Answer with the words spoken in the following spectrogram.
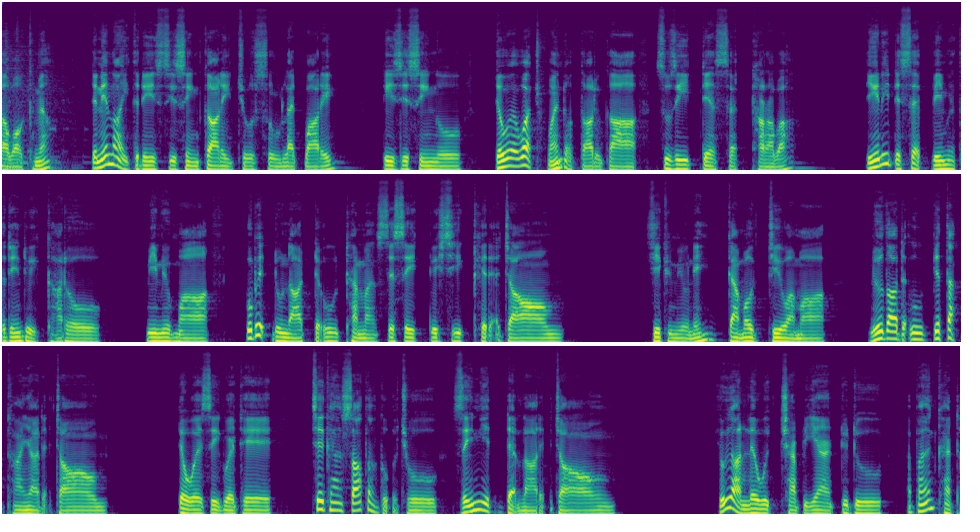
္ဂလာပါခင်ဗျာဒီနေ့နိုင်တဲ့စီစဉ်ကားလေးကြိုးဆိုလိုက်ပါတယ်ဒီစီစဉ်ကို The Way Watch 1တော်သားလူကစူးစီးတင်ဆက်ထားတာပါဒီနေ့တင်ဆက်ပေးမယ့်သတင်းတွေကတော့မိမျိုးမှာကိုဗစ်လူနာတအူထမှန်စစ်ဆေးတွေ့ရှိခဲ့တဲ့အကြောင်းရေပြမျိုးနဲ့ကမ္ဘောဂျီဝါမှာမြို့သားတအူပြတ်တက်ခံရတဲ့အကြောင်းတဝဲစီခွဲတဲ့ခြေခံစားတော့ကိုအချိုးဈေးမြင့်တက်လာတဲ့အကြောင်းရိုးရလက်ဝိတ်ချန်ပီယံတူတူ အပန်းခံထ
